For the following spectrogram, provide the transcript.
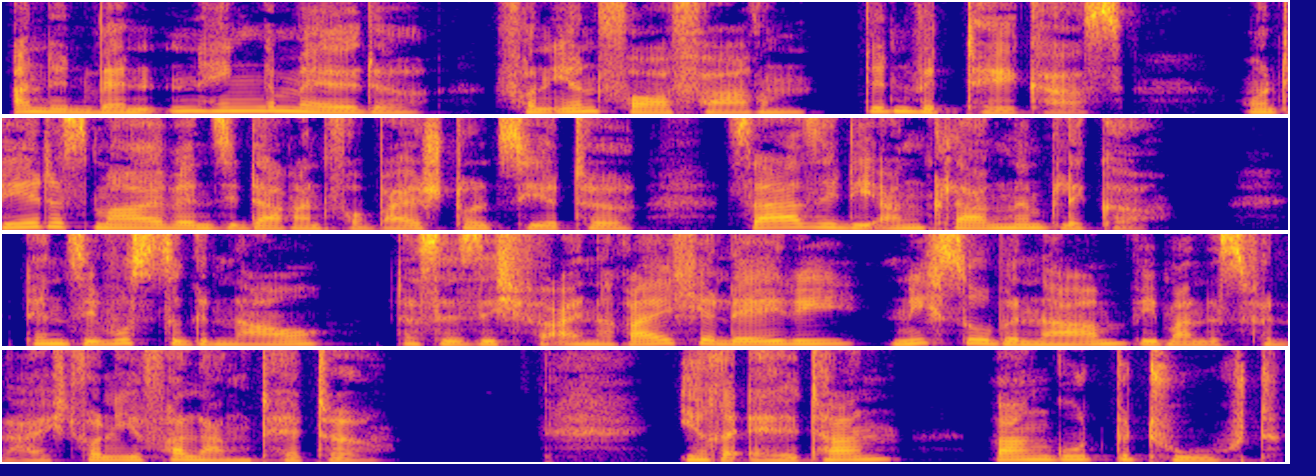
An den Wänden hingen Gemälde von ihren Vorfahren, den Whittakers, und jedes Mal, wenn sie daran vorbeistolzierte, sah sie die anklagenden Blicke. Denn sie wusste genau, dass sie sich für eine reiche Lady nicht so benahm, wie man es vielleicht von ihr verlangt hätte. Ihre Eltern waren gut betucht,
